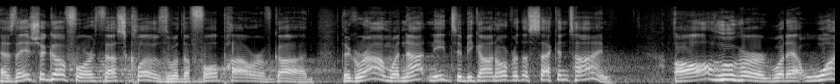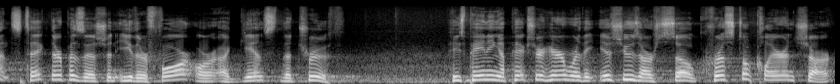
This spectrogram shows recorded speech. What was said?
As they should go forth, thus clothed with the full power of God, the ground would not need to be gone over the second time all who heard would at once take their position either for or against the truth. He's painting a picture here where the issues are so crystal clear and sharp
